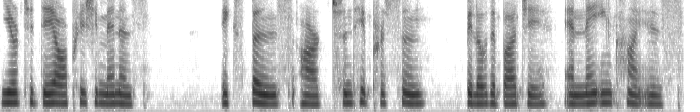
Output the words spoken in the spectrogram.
Year to date operation maintenance expense are 20% below the budget and net income is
